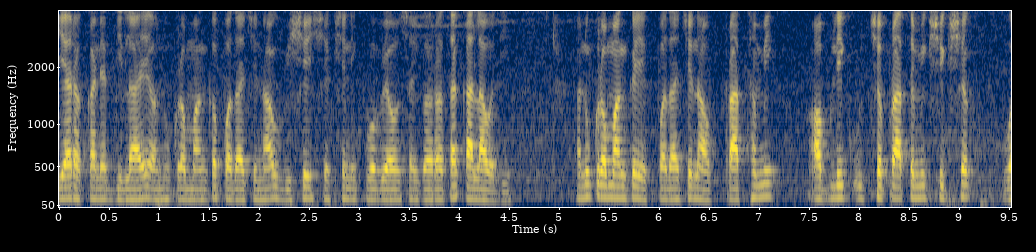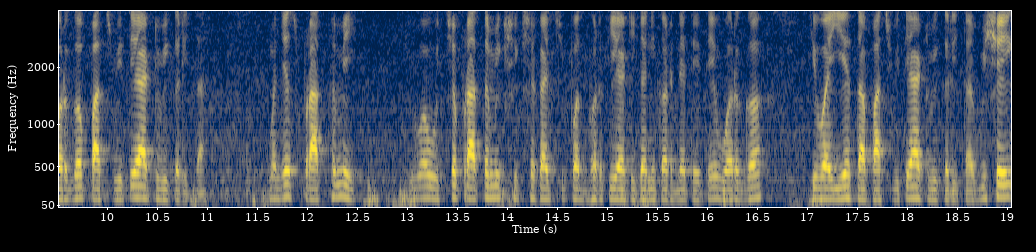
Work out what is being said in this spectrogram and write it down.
या रकान्यात दिला आहे अनुक्रमांक पदाचे नाव विषय शैक्षणिक व व्यावसायिक अर्हता कालावधी. अनुक्रमांक एक पदाचे नाव प्राथमिक ऑब्लिक उच्च प्राथमिक शिक्षक वर्ग पाचवी ते आठवीकरिता म्हणजेच प्राथमिक किंवा उच्च प्राथमिक शिक्षकाची पदभरती या ठिकाणी करण्यात येते. वर्ग किंवा इयत्ता पाचवी ते आठवीकरिता विषय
